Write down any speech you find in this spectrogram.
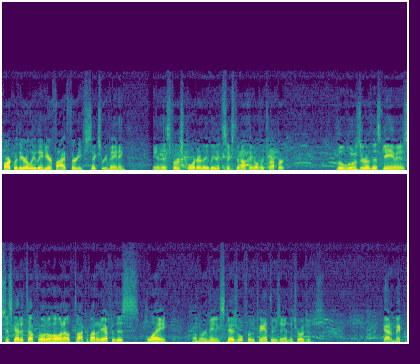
Park with the early lead here, 5.36 remaining in this first quarter. They lead it 6 to nothing over Tremper. The loser of this game has just got a tough road to hoe, and I'll talk about it after this play on the remaining schedule for the Panthers and the Trojans. Got to make a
